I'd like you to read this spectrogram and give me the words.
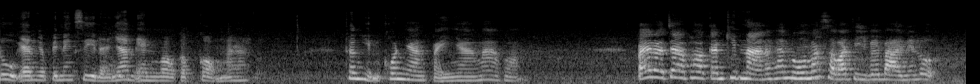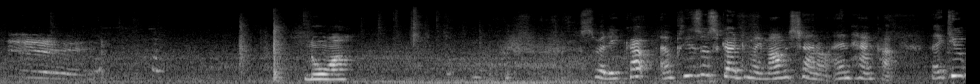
ลูกแอนก็เป็นนังสี่แหละย่ามแอนเวากับกล่องนะคะเพิ่งเห็นคนยางไปยางมากพอไปแล้วจ้าพอกันคลิปหนานะคะหนูมาสวัสดีบายบายนี่ยลูกนัว Sweaty Cup. And please subscribe to my mom's channel and Hancock. Thank you.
